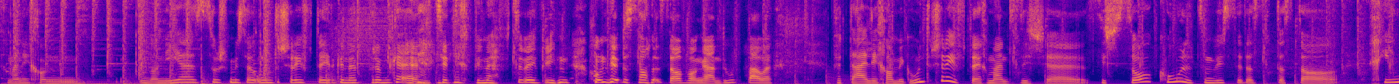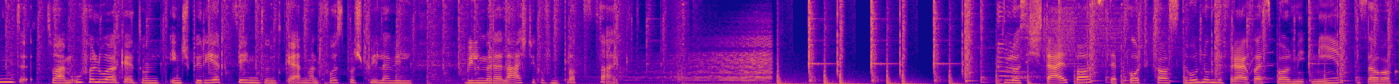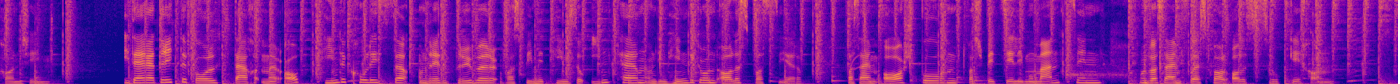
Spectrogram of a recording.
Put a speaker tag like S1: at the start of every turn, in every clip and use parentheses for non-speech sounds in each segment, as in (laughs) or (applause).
S1: Ich meine, ich habe noch nie sonst Unterschriften irgendjemandem geben, (laughs) seit ich beim FCB bin und wir das alles anfangen aufzubauen verteile ich mich Unterschriften. Ich meine, es ist, äh, ist so cool zu wissen, dass, dass da Kinder zu einem aufschauen und inspiriert sind und gerne Fußball spielen weil, weil man eine Leistung auf dem Platz zeigt.
S2: Du hörst «Steilpass», der Podcast rund um den Frauenfußball mit mir, Sarah Kanji. In dieser dritten Folge tauchen wir ab, hinter Kulissen und reden darüber, was bei einem Team so intern und im Hintergrund alles passiert was einem anspornt, was spezielle Momente sind und was einem Fußball alles zurückgeben kann.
